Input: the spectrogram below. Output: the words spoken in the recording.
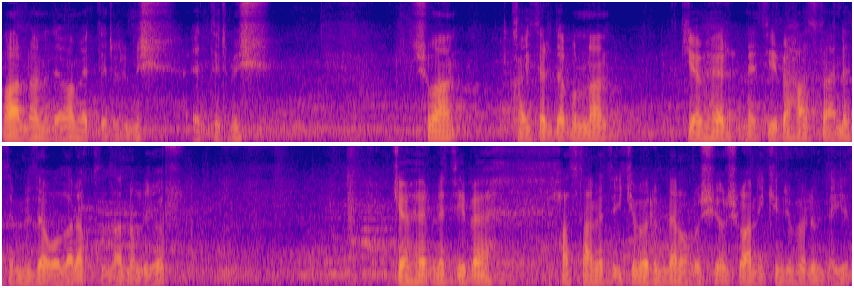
varlığını devam ettirilmiş, ettirmiş. Şu an Kayseri'de bulunan Gevher Netibe Hastanesi müze olarak kullanılıyor. Gevher Netibe Hastanesi iki bölümden oluşuyor. Şu an ikinci bölümdeyiz.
